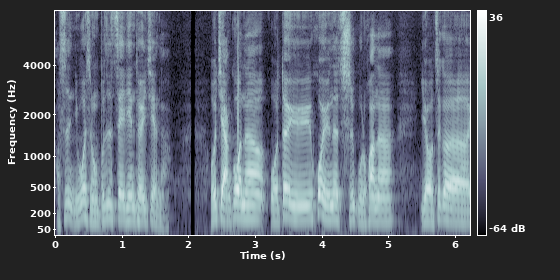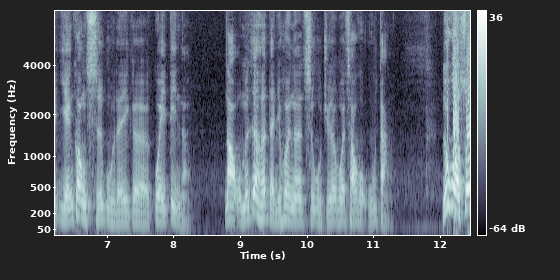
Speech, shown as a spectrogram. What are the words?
老师，你为什么不是这一天推荐呢？我讲过呢，我对于会员的持股的话呢，有这个严控持股的一个规定啊。那我们任何等级会员呢，持股绝对不会超过五档。如果说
